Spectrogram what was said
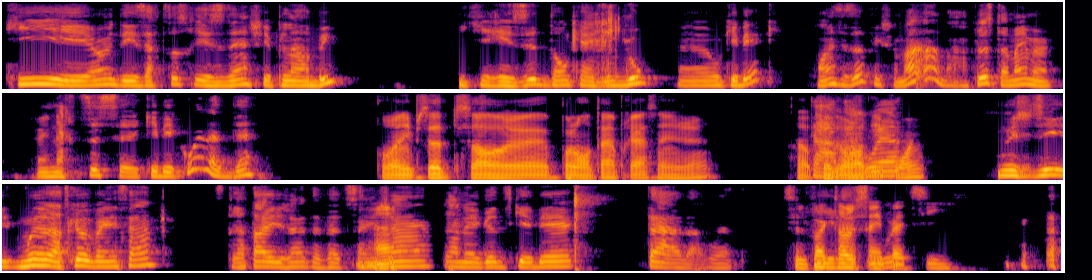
qui est un des artistes résidents chez Plan B, et qui réside donc à Rigaud, euh, au Québec. Ouais, c'est ça. Fait que je ah, ben, en plus, t'as même un, un artiste euh, québécois là-dedans. Pour un épisode qui sort euh, pas longtemps après à Saint-Jean, ça va peut-être avoir des points. Moi, je dis, moi, en tout cas, Vincent, stratège, hein, t'as fait Saint-Jean, prendre un gars du Québec, tabarouette. C'est le facteur sympathie.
